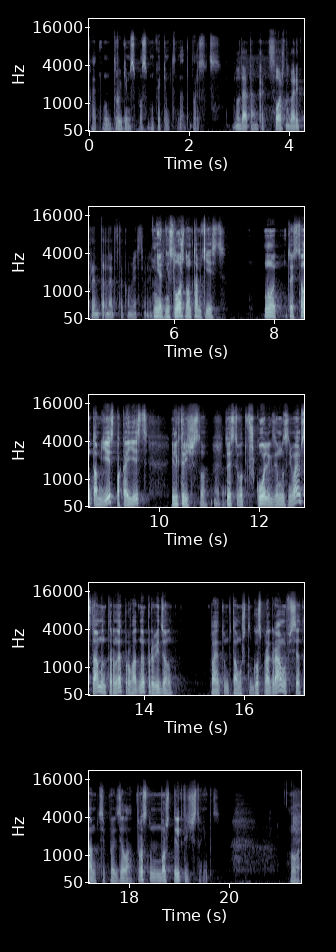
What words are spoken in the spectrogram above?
Поэтому другим способом каким-то надо пользоваться. Ну да, там как сложно говорить про интернет в таком месте. Мне. Нет, не сложно, он там есть. Ну, то есть он там есть, пока есть электричество. Ну да. То есть вот в школе, где мы занимаемся, там интернет проводной проведен. Поэтому, потому что госпрограммы, все там типа дела. Просто может электричества не быть. Вот.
